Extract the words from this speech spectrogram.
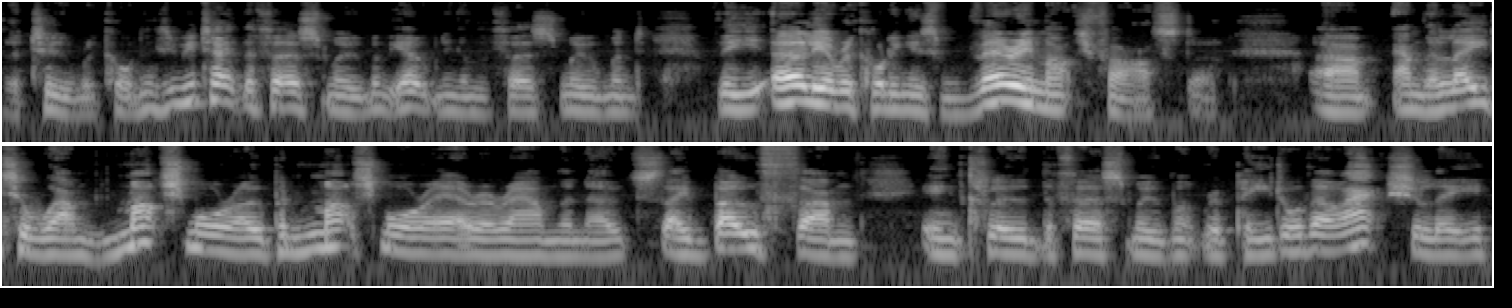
the two recordings. If you take the first movement, the opening of the first movement, The earlier recording is very much faster, um, and the later one much more open, much more air around the notes. They both um, include the first movement repeat, although actually.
